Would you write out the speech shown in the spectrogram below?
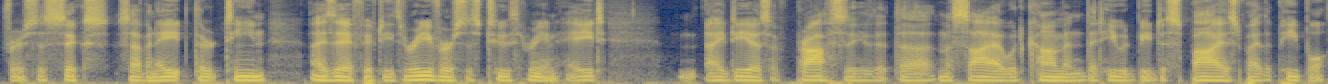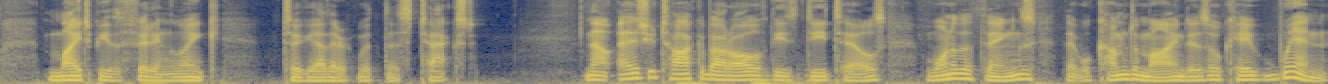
verses 6, 7, 8, 13, Isaiah 53, verses 2, 3, and 8, ideas of prophecy that the Messiah would come and that he would be despised by the people might be the fitting link together with this text. Now, as you talk about all of these details, one of the things that will come to mind is okay, when?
